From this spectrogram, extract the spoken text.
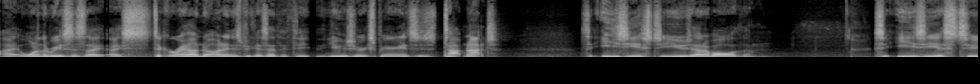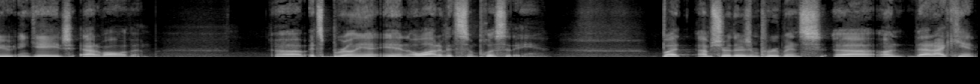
I one of the reasons I, I, stick around on it is because I think the user experience is top notch. It's the easiest to use out of all of them. It's the easiest to engage out of all of them. Uh, it's brilliant in a lot of its simplicity, but I'm sure there's improvements uh, on that I can't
